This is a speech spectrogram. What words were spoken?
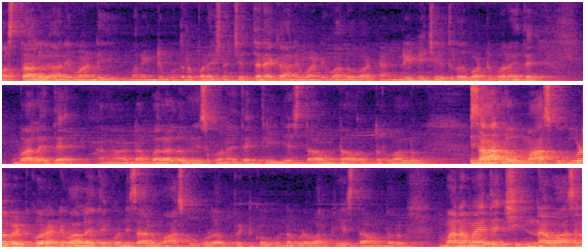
బస్తాలు కానివ్వండి మన ఇంటి ముందర పడేసిన చెత్తనే కానివ్వండి వాళ్ళు వాటిని అన్నింటినీ చేతిలో పట్టుకొని అయితే వాళ్ళైతే డబ్బాలలో వేసుకొని అయితే క్లీన్ చేస్తూ ఉంటా ఉంటారు వాళ్ళు. కొన్నిసార్లు మాస్క్ కూడా పెట్టుకోరండి వాళ్ళైతే కొన్నిసార్లు మాస్క్ కూడా పెట్టుకోకుండా కూడా వర్క్ చేస్తూ ఉంటారు. మనమైతే చిన్న వాసన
